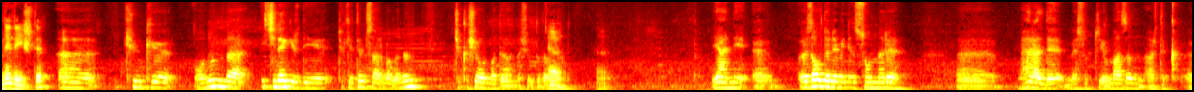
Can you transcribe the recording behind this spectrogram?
Ne değişti? Ee, çünkü onun da içine girdiği tüketim sarmalının çıkışı olmadığı anlaşıldı da. Evet. ondan. Yani e, Özal döneminin sonları e, herhalde Mesut Yılmaz'ın artık e,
